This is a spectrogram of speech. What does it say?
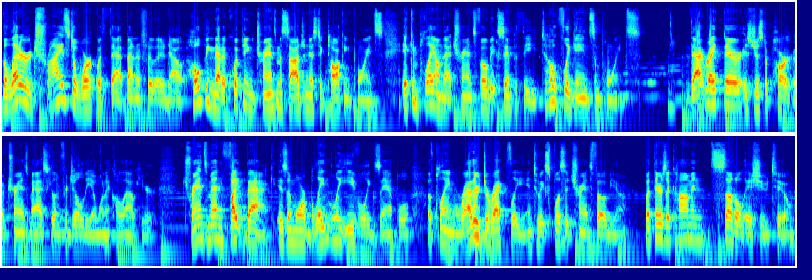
The letter tries to work with that benefit of the doubt, hoping that equipping transmisogynistic talking points, it can play on that transphobic sympathy to hopefully gain some points. That right there is just a part of transmasculine fragility I want to call out here. Trans Men Fight Back is a more blatantly evil example of playing rather directly into explicit transphobia, but there's a common, subtle issue too.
